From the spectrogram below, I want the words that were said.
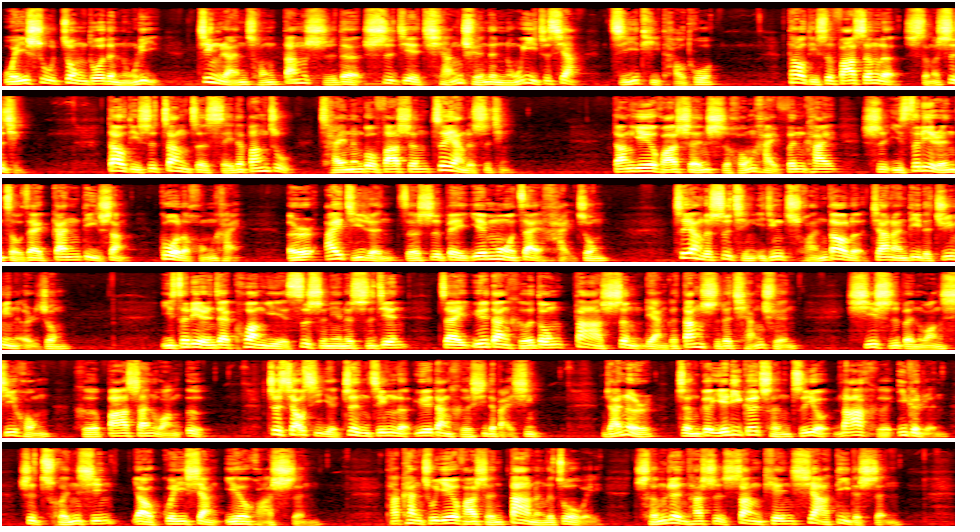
为数众多的奴隶竟然从当时的世界强权的奴役之下集体逃脱，到底是发生了什么事情？到底是仗着谁的帮助才能够发生这样的事情？当耶和华神使红海分开，使以色列人走在干地上过了红海，而埃及人则是被淹没在海中。这样的事情已经传到了迦南地的居民耳中。以色列人在旷野四十年的时间，在约旦河东大胜两个当时的强权——希什本王西宏和巴珊王噩。这消息也震惊了约旦河西的百姓。然而，整个耶利哥城只有拉合一个人是存心要归向耶和华神。他看出耶和华神大能的作为。承认他是上天下地的神，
